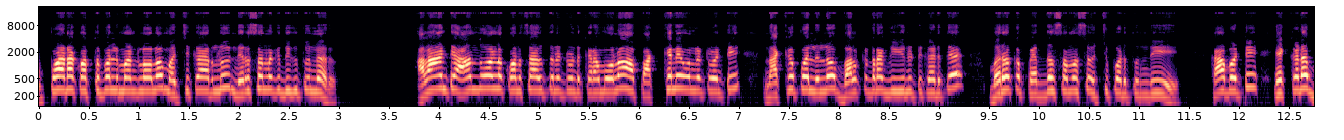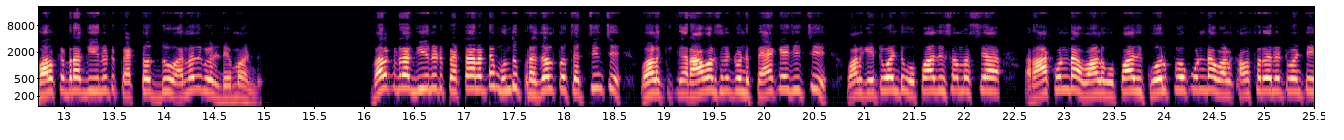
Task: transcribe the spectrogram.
ఉప్పాడ కొత్తపల్లి మండలంలో మత్స్యకారులు నిరసనకు దిగుతున్నారు. అలాంటి ఆందోళన కొనసాగుతున్నటువంటి క్రమంలో ఆ పక్కనే ఉన్నటువంటి నక్కపల్లిలో బల్క్ డ్రగ్ యూనిట్ కడితే మరొక పెద్ద సమస్య వచ్చి పడుతుంది. కాబట్టి ఇక్కడ బల్క్ డ్రగ్ యూనిట్ పెట్టొద్దు అన్నది వీళ్ళ డిమాండ్. బల్క్ డ్రగ్ యూనిట్ పెట్టాలంటే ముందు ప్రజలతో చర్చించి వాళ్ళకి రావాల్సినటువంటి ప్యాకేజ్ ఇచ్చి వాళ్ళకి ఎటువంటి ఉపాధి సమస్య రాకుండా వాళ్ళ ఉపాధి కోల్పోకుండా వాళ్ళకి అవసరమైనటువంటి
